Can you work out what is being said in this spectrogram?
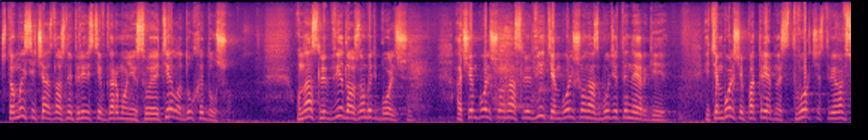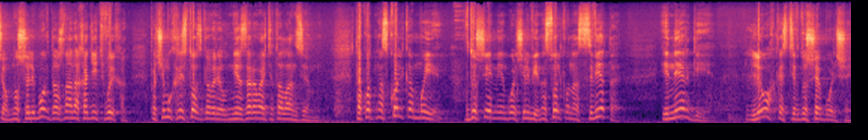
что мы сейчас должны привести в гармонию свое тело, дух и душу. У нас любви должно быть больше. А чем больше у нас любви, тем больше у нас будет энергии. И тем больше потребность в творчестве во всем. Потому что любовь должна находить выход. Почему Христос говорил, не зарывайте талант землю? Так вот, насколько мы в душе имеем больше любви, настолько у нас света, энергии, легкости в душе больше.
